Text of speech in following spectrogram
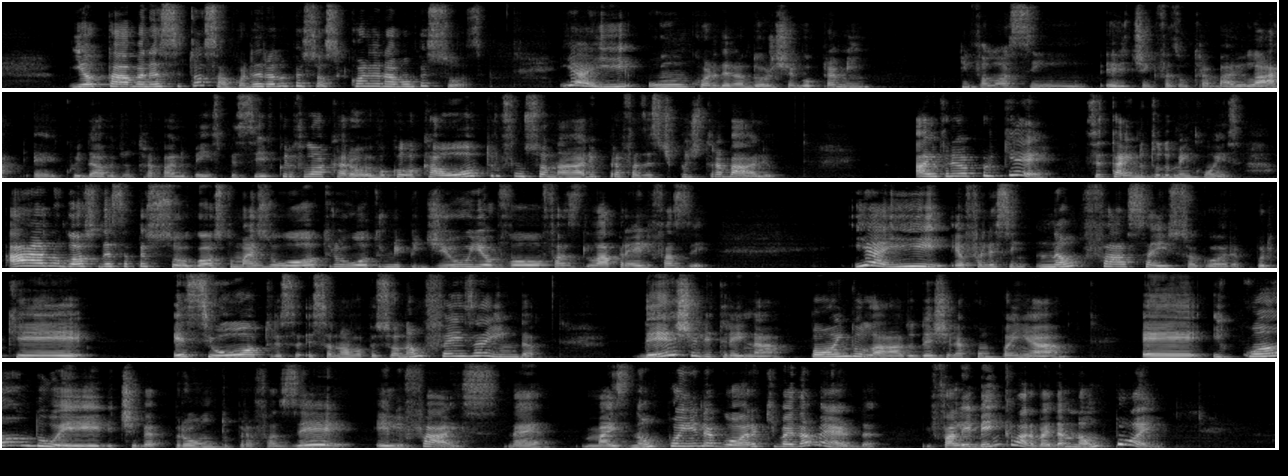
E eu tava nessa situação, coordenando pessoas que coordenavam pessoas. E aí, um coordenador chegou para mim e falou assim: ele tinha que fazer um trabalho lá, é, cuidava de um trabalho bem específico. Ele falou: Ah, Carol, eu vou colocar outro funcionário para fazer esse tipo de trabalho. Aí eu falei: Mas por quê? Você tá indo tudo bem com esse? Ah, eu não gosto dessa pessoa, gosto mais do outro, o outro me pediu e eu vou lá para ele fazer. E aí eu falei assim: não faça isso agora, porque esse outro, essa nova pessoa, não fez ainda. Deixa ele treinar, põe do lado, deixa ele acompanhar é, e quando ele estiver pronto para fazer, ele faz, né? Mas não põe ele agora que vai dar merda. E falei bem claro, vai dar, não põe.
